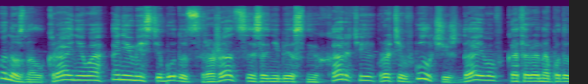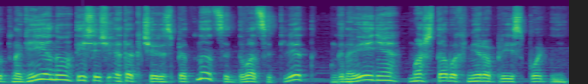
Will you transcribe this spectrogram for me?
Он узнал крайнего, они вместе будут сражаться за небесную хартию против полчищ дайвов, которые нападут на гиену тысяч этак через 15-20 лет, мгновение в масштабах мира преисподней.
